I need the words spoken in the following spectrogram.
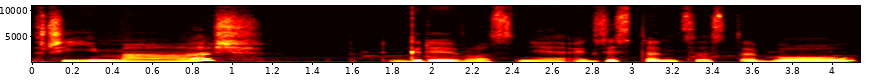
přijímáš, kdy vlastně existence s tebou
